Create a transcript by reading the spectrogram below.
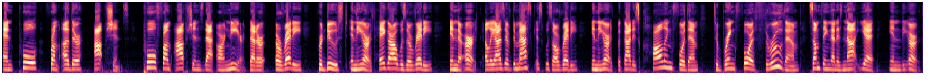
and pull from other options. Pull from options that are near, that are already produced in the earth. Hagar was already in the earth. Eliezer of Damascus was already in the earth, but God is calling for them to bring forth through them something that is not yet in the earth.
